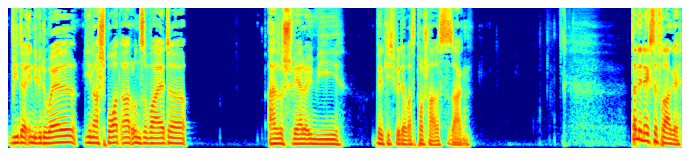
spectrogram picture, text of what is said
wieder individuell, je nach Sportart und so weiter. Also schwer da irgendwie wirklich wieder was Pauschales zu sagen. Dann die nächste Frage.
